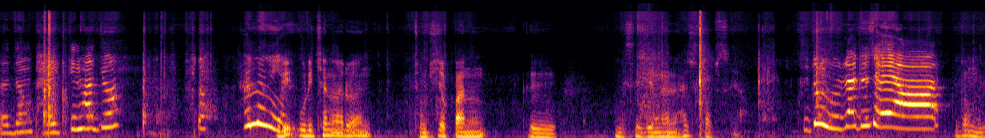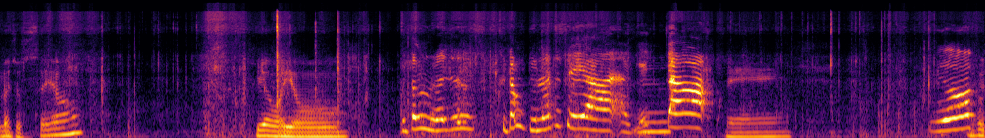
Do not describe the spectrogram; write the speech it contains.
여정 밝긴 하죠? 한 명이야. 우리 우리 채널은 정치적 반응 그 메시지는 할 수가 없어요. 구독 눌러주세요. 구독 눌러줬어요. 귀여워요. 구독 눌러주 구독 눌러주세요. 알겠죠? 네. 요. 이거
